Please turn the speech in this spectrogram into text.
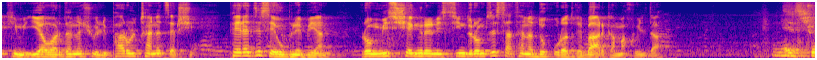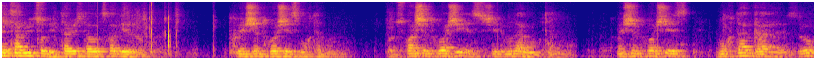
ექიმი ია ვარდანაშვილი ფარულ ჩანაწერში ფერაძეს ეუბნებიან, რომ მის შეგრენის სინდრომზე სათანადო ყურადღება არ გამახვილდა. ეს ჩვენც არ ვიცოდით თავის დაუწყალია რომ თქვენ შემთხვევაში ეს მოხდებოდა. რომ სხვა შემთხვევაში ეს შეიძლება არ მოხდებოდა. თქვენ შემთხვევაში ეს მოხდა რომ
